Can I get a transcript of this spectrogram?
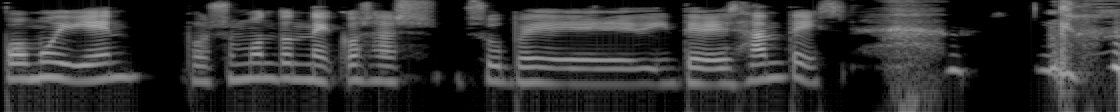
Pues muy bien, pues un montón de cosas súper interesantes.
